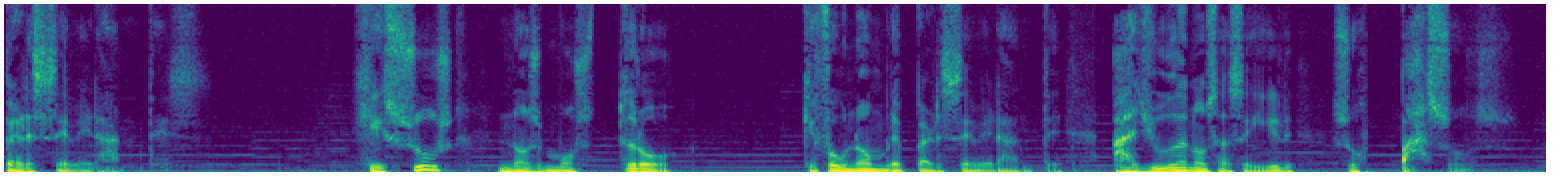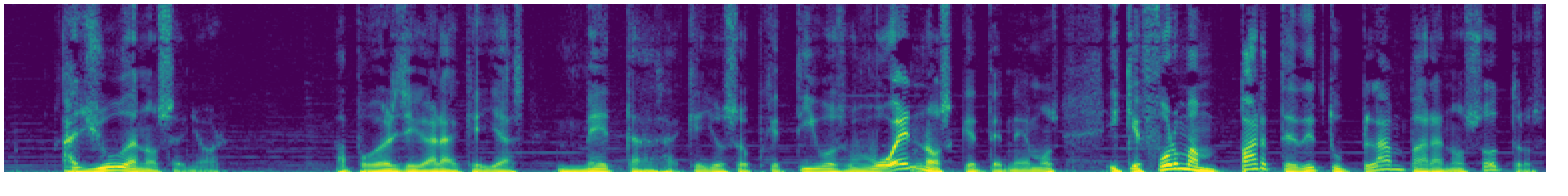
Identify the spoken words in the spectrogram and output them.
perseverantes. Jesús nos mostró que fue un hombre perseverante. Ayúdanos a seguir sus pasos. Ayúdanos, Señor, a poder llegar a aquellas metas, a aquellos objetivos buenos que tenemos y que forman parte de tu plan para nosotros,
